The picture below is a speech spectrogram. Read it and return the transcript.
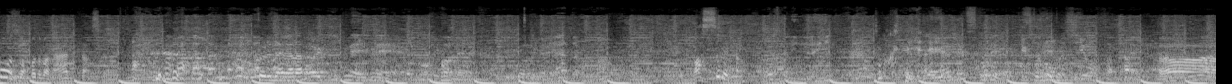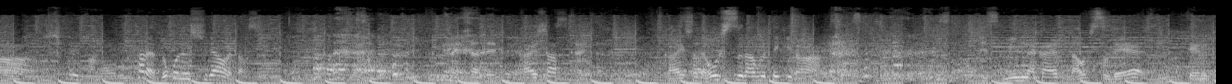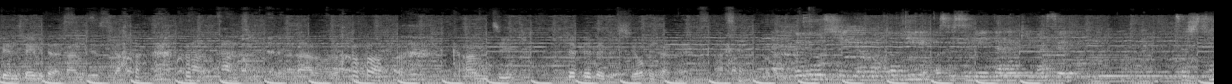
ポーズの言葉何やったんですか撮 りながら。忘れた。あああの彼はどこで知り合われたんですか？会社で。会社会社でオフィスラブ的な。みんな帰ったオフィスで「てんてんてん」みたいな感じですか？な。るほど。感じペペペでしようみたいなね。ご両親のもとにお進みいただきますそして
